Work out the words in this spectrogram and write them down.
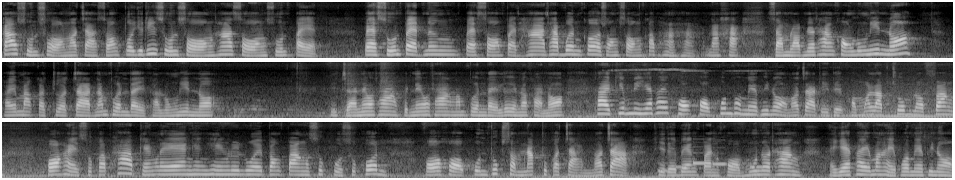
เก้าศูนย์สองเนาะจ้ะสองตัวอยู่ที่ศูนย์สองห้าสองศูนย์แปด แปดศูนย์แปดหนึ่งแปดสองแปดห้าถ้าเบิ้ลก็สองสองกับหาหานะคะสำหรับแนวทางของลุงนิ่นเนาะไปมากับจวดจาดน้ำเพลินใดค่ะลุงนิ่นเนาะดีจ้าแนวทางเป็นแนวทางน้ำเพลินใดเลยเนาะค่ะเนาะถ่ายคลิปนี้ยายไพ่ขอขอบคุณพ่อแม่พี่น้องเนาะจ้าที่เด็กเขามารับชมรับฟังขอให้สุขภาพแข็งแรงเฮงๆรวยๆปังๆ สุขุสุขคนขอขอบคุณทุกสำนักทุกอาจารย์เนาะจ้าที่ได้แบ่งปันข้อมูลแนวทางให้ยายไพ่มาให้พ่อแม่พี่น้อง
